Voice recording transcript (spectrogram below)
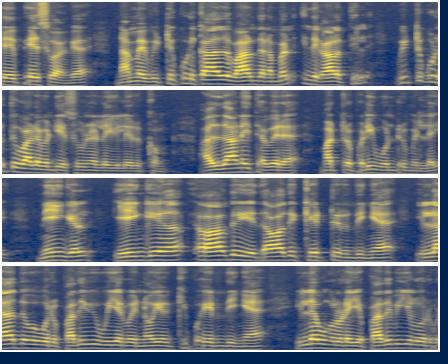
பே பேசுவாங்க. நம்ம விட்டு கொடுக்காத வாழ்ந்த நம்ம இந்த காலத்தில் விட்டு கொடுத்து வாழ வேண்டிய சூழ்நிலையில் இருக்கும். அதுதானே தவிர மற்றபடி ஒன்றுமில்லை. நீங்கள் எங்கேயாவது ஏதாவது கேட்டிருந்தீங்க இல்லாத ஒரு பதவி உயர்வை நோக்கி போயிருந்தீங்க இல்லை உங்களுடைய பதவியில் ஒரு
